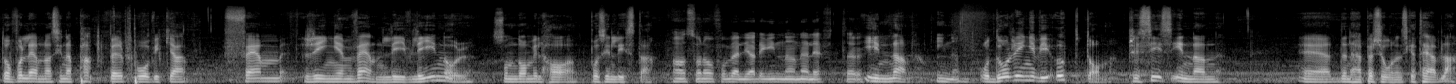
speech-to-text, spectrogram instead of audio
De får lämna sina papper på vilka fem ring en vän-livlinor som de vill ha på sin lista ja, så de får välja det innan eller efter? innan. Innan. Och då ringer vi upp dem precis innan eh, den här personen ska tävla.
